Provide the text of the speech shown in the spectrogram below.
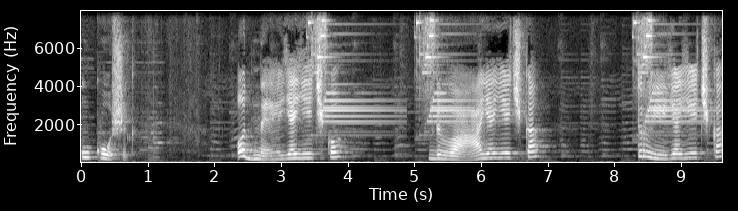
у кошик. Одне яєчко, два яєчка, три яєчка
